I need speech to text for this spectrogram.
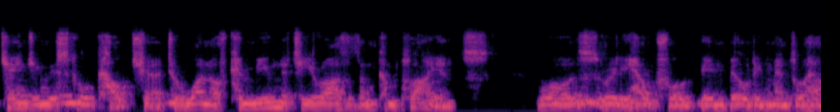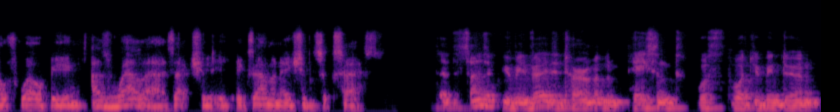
changing the mm. school culture to mm. one of community rather than compliance was mm. really helpful in building mental health well-being as well as actually examination success. It sounds like you've been very determined and patient with what you've been doing,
